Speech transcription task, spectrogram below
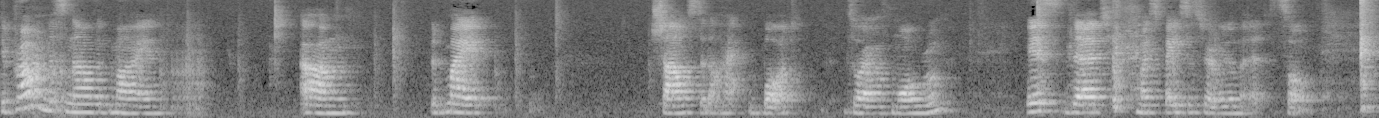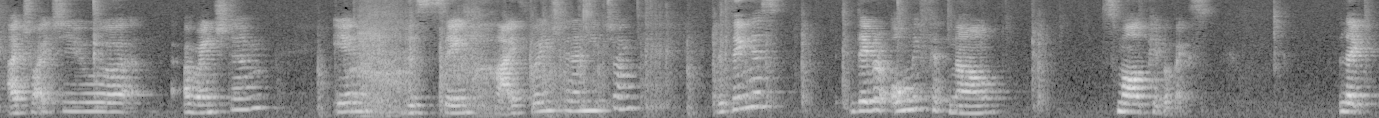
The problem is now with my um, with my shelves that I bought, so I have more room, is that my space is very limited. So I try to uh, arrange them in the same height range that I need to. The thing is, they will only fit now small paper bags. Like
